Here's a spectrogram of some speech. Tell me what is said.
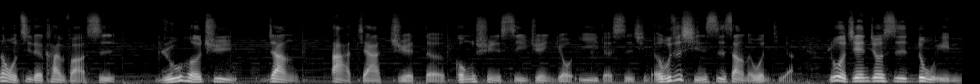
那我自己的看法是，如何去让大家觉得公训是一件有意义的事情，而不是形式上的问题啊。如果今天就是露营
